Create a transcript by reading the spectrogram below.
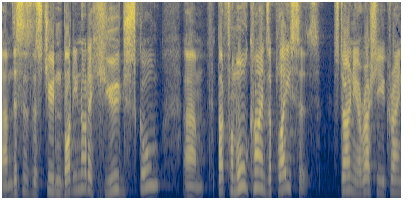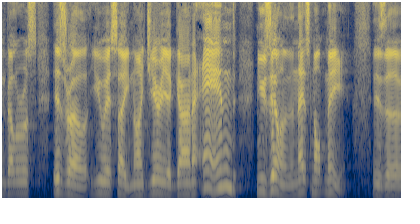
Um, this is the student body, not a huge school, um, but from all kinds of places. Estonia, Russia, Ukraine, Belarus, Israel, USA, Nigeria, Ghana, and New Zealand. And that's not me. There's a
